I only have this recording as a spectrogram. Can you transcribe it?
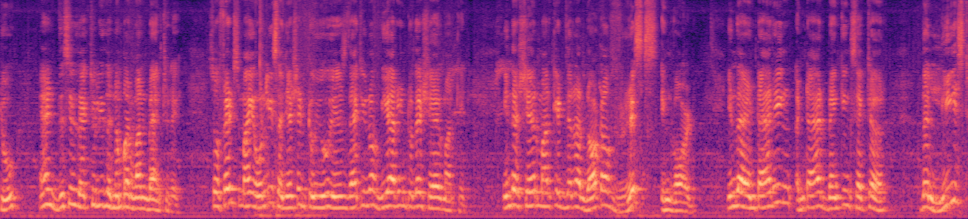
two and this is actually the number one bank today. So friends, my only suggestion to you is that you know we are into the share market in the share market there are a lot of risks involved in the entire entire banking sector the least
